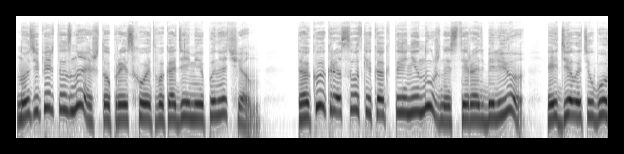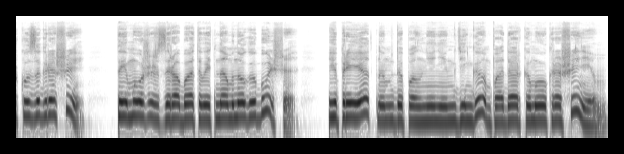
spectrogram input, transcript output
но теперь ты знаешь, что происходит в Академии по ночам. Такой красотке, как ты, не нужно стирать белье и делать уборку за гроши. Ты можешь зарабатывать намного больше». И приятным дополнением к деньгам, подаркам и украшениям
